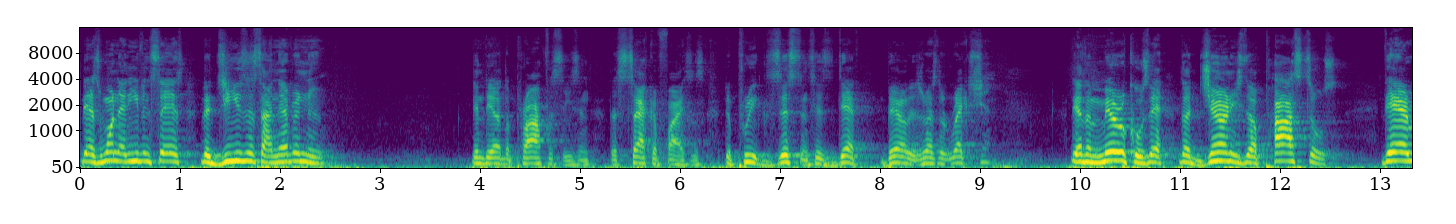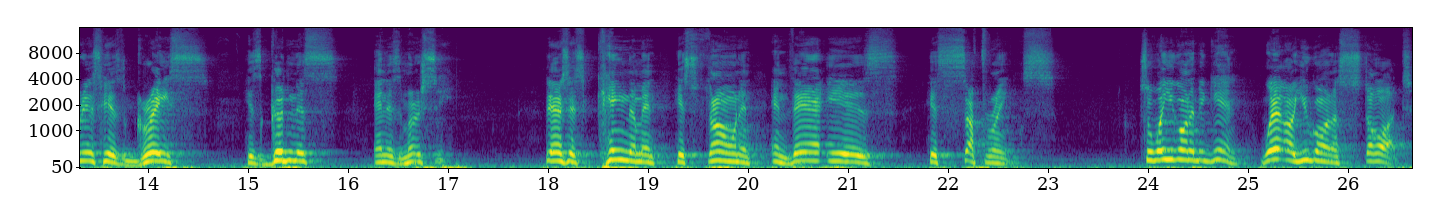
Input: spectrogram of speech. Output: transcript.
There's one that even says, the Jesus I never knew. Then there are the prophecies and the sacrifices, the pre-existence, his death, burial, his resurrection. There are the miracles, there, the journeys, the apostles. There is his grace, his goodness, and his mercy. There's his kingdom and his throne, and, and there is his sufferings. So, where are you going to begin? Where are you going to start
